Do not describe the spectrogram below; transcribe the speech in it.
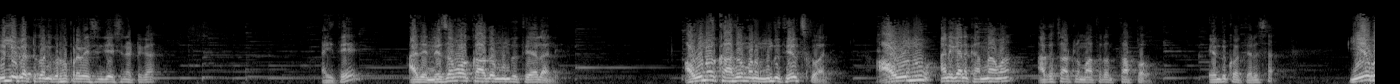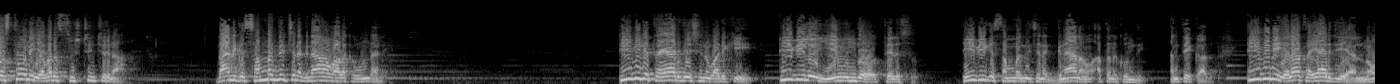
ఇల్లు కట్టుకొని గృహప్రవేశం చేసినట్టుగా? అయితే అది నిజమో కాదో ముందు తేలాలి. అవునో కాదో మనం ముందు తేల్చుకోవాలి. అవును అని గనక అన్నామా అగచాట్లు మాత్రం తప్పవు. ఎందుకో తెలుసా? ఏ వస్తువుని ఎవరు సృష్టించినా దానికి సంబంధించిన జ్ఞానం వాళ్ళకు ఉండాలి. టీవీని తయారు చేసిన వాడికి టీవీలో ఏముందో తెలుసు. టీవీకి సంబంధించిన జ్ఞానం అతనికి ఉంది అంతేకాదు టీవీని ఎలా తయారు చేయాలనో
